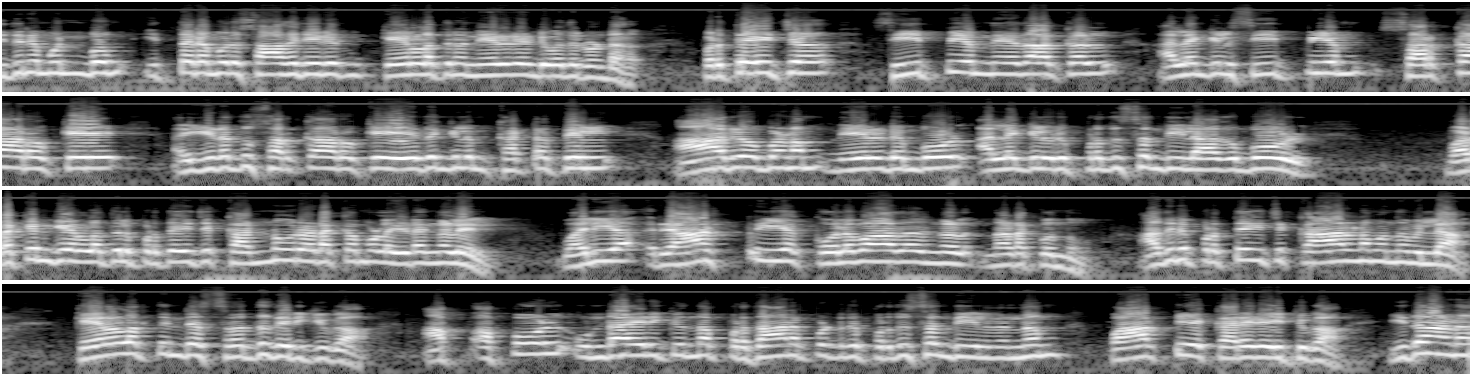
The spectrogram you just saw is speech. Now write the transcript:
ഇതിനു മുൻപും ഇത്തരം ഒരു സാഹചര്യം കേരളത്തിന് നേരിടേണ്ടി വന്നിട്ടുണ്ട്. പ്രത്യേകിച്ച് സി പി എം നേതാക്കൾ അല്ലെങ്കിൽ സി പി എം സർക്കാരൊക്കെ ഇടതു സർക്കാരൊക്കെ ഏതെങ്കിലും ഘട്ടത്തിൽ ആരോപണം നേരിടുമ്പോൾ അല്ലെങ്കിൽ ഒരു പ്രതിസന്ധിയിലാകുമ്പോൾ വടക്കൻ കേരളത്തിൽ പ്രത്യേകിച്ച് കണ്ണൂർ അടക്കമുള്ള ഇടങ്ങളിൽ വലിയ രാഷ്ട്രീയ കൊലപാതകങ്ങൾ നടക്കുന്നു. അതിന് പ്രത്യേകിച്ച് കാരണമൊന്നുമില്ല. കേരളത്തിന്റെ ശ്രദ്ധ തിരിക്കുക അപ്പോൾ ഉണ്ടായിരിക്കുന്ന പ്രധാനപ്പെട്ട ഒരു പ്രതിസന്ധിയിൽ നിന്നും പാർട്ടിയെ കരകയറ്റുക. ഇതാണ്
